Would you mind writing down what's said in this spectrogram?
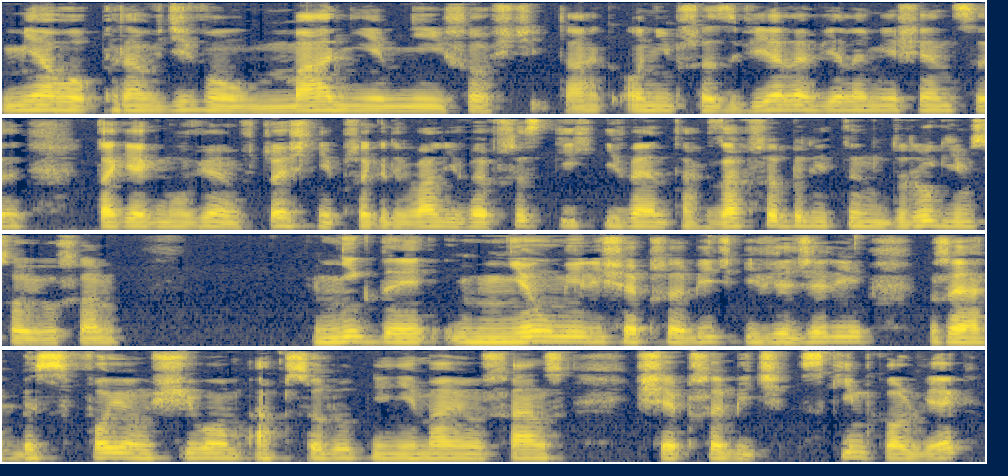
miało prawdziwą manię mniejszości, tak? Oni przez wiele, wiele miesięcy, tak jak mówiłem wcześniej, przegrywali we wszystkich eventach, zawsze byli tym drugim sojuszem, nigdy nie umieli się przebić i wiedzieli, że jakby swoją siłą absolutnie nie mają szans się przebić z kimkolwiek,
